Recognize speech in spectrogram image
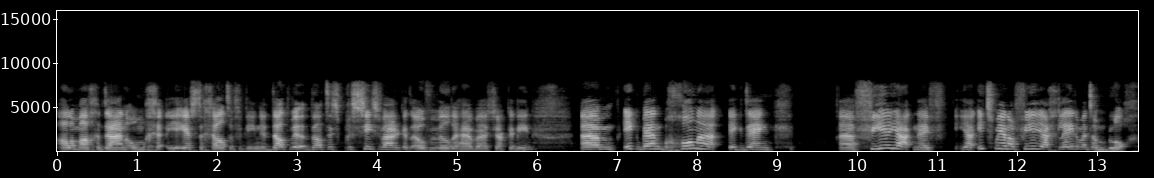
allemaal gedaan om je eerste geld te verdienen? Dat, dat is precies waar ik het over wilde hebben, Jacqueline. Um, ik ben begonnen, ik denk uh, vier jaar, nee, ja, iets meer dan vier jaar geleden met een blog.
